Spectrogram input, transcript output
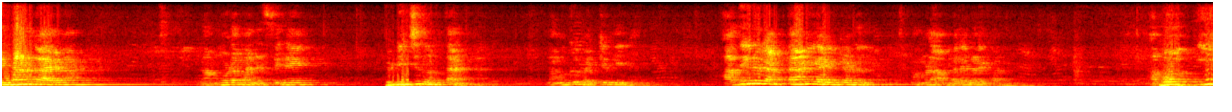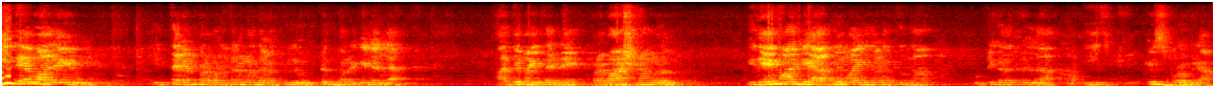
എന്താണ് കാരണം? നമ്മുടെ മനസ്സിനെ പിടിച്ചു നിർത്താൻ നമുക്ക് പറ്റുന്നില്ല. അതിനൊരു അത്താണിയായിട്ടാണ് നമ്മൾ അമ്പലങ്ങളെ കാണുന്നത് അപ്പോൾ ഈ ദേവാലയവും ഇത്തരം പ്രവർത്തനങ്ങൾ നടത്തുന്ന ഒട്ടും പിറകിലല്ല. ആദ്യമായി തന്നെ പ്രഭാഷണങ്ങളും ഇതേമാതിരി ആദ്യമായി നടത്തുന്ന കുട്ടികൾക്കുള്ള ഈ ക്യൂസ് പ്രോഗ്രാം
